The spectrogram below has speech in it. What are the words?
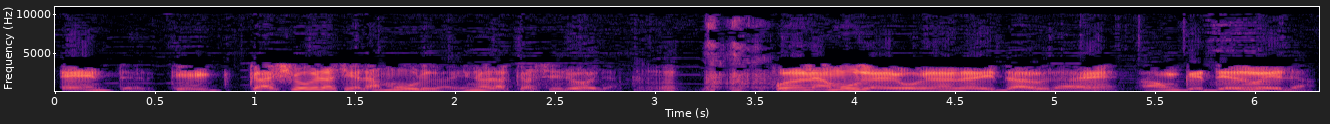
Enter. Que cayó gracias a las murgas y no a las cacerolas. Fueron las murgas que gobernaron la dictadura, ¿eh? Aunque te duela.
